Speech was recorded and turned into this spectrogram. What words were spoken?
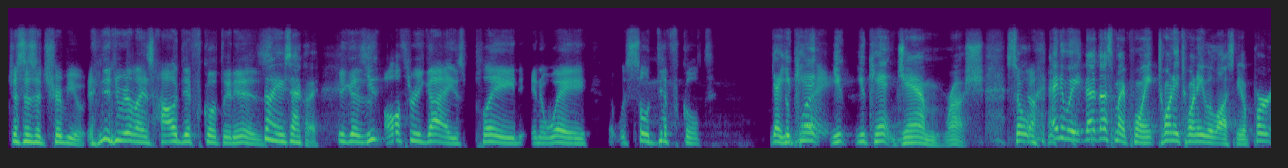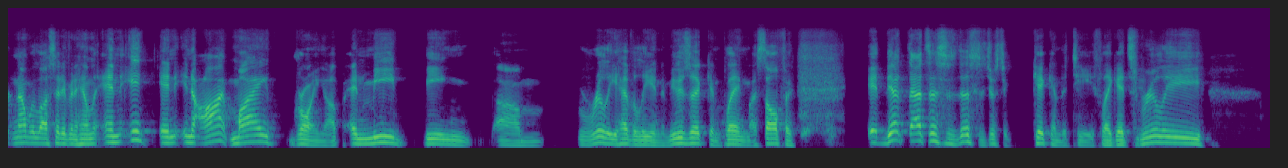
just as a tribute and didn't realize how difficult it is no exactly. because You- all three guys played in a way that was so difficult Yeah, you can't play. you you can't jam rush. So anyway, that, that's my point. 2020 we lost Neil Peart, now we lost Eddie Van Halen. And it and in I, my growing up and me being um really heavily into music and playing myself, it, it that that's this is this is just a kick in the teeth. Like it's really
